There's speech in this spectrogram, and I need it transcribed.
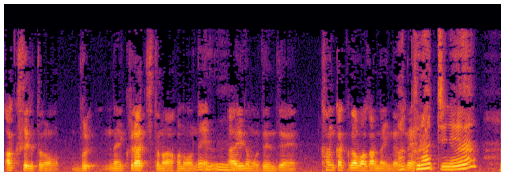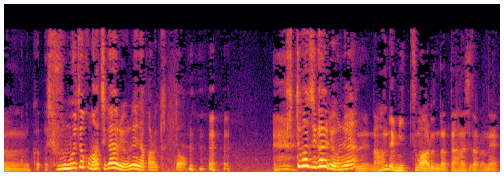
アクセルとのブ、何、クラッチとの、このね、うんうんああいうのも全然、感覚がわかんないんだろあ、うね。クラッチね。うん。く踏むとこ間違えるよね、だからきっと。きっと間違えるよね。ね、なんで3つもあるんだって話だろうね。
